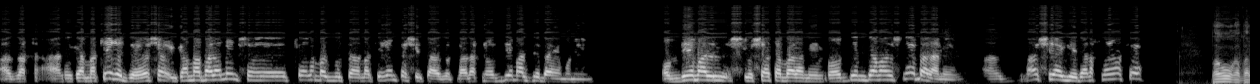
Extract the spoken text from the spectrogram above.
אז אני גם מכיר את זה, יש גם הבלמים שאצלנו בקבוצה מכירים את השיטה הזאת, ואנחנו עובדים על זה באימונים. עובדים על שלושת הבלמים, ועובדים גם על שני בלמים. אז מה שיגיד אנחנו נעשה. ברור, אבל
